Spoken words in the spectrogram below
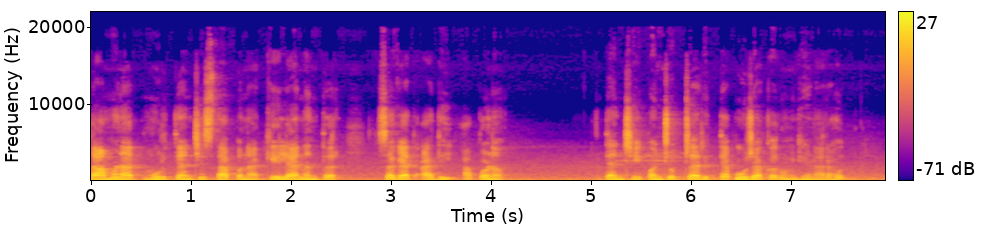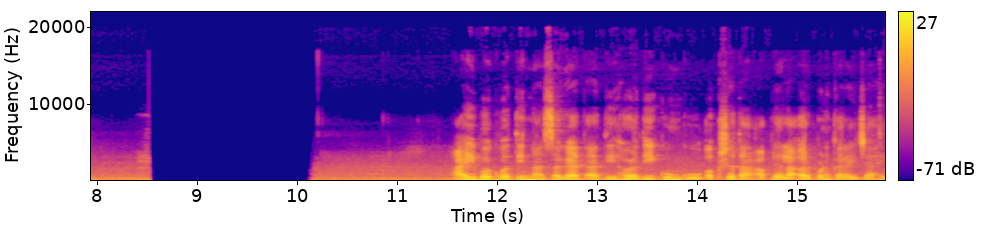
ताम्हणात मूर्त्यांची स्थापना केल्यानंतर सगळ्यात आधी आपण त्यांची पंचोपचाररित्या पूजा करून घेणार आहोत. आई भगवतींना सगळ्यात आधी हळदी कुंकू अक्षता आपल्याला अर्पण करायचे आहे.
